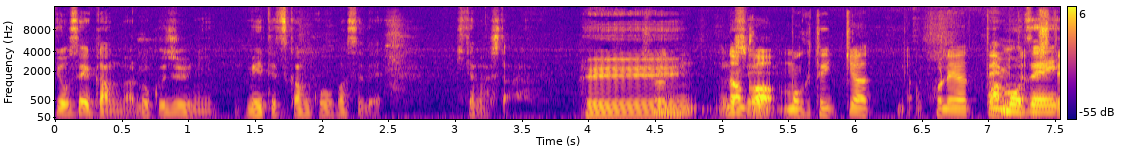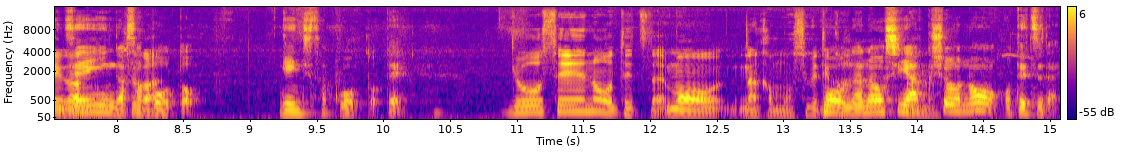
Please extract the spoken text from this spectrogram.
行政官が60人名鉄観光バスで来てました。へそえんか目的あこれやってあもうみたいな全員指定があるの全員がサポート。現地サポートで。行政のお手伝いもうなんかもう全てか。もう七尾市役所のお手伝い、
